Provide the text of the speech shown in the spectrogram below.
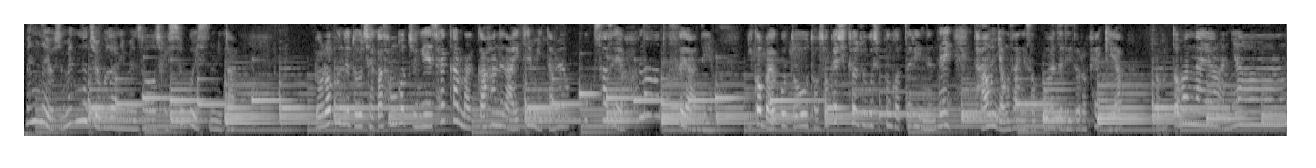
맨날 요즘 맨날 들고 다니면서 잘 쓰고 있습니다. 여러분들도 제가 산 것 중에 살까 말까 하는 아이템이 있다면 꼭 사세요. 하나도 후회 안 해요. 이거 말고도 더 소개시켜주고 싶은 것들이 있는데 다음 영상에서 보여드리도록 할게요. 그럼 또 만나요. 안녕.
